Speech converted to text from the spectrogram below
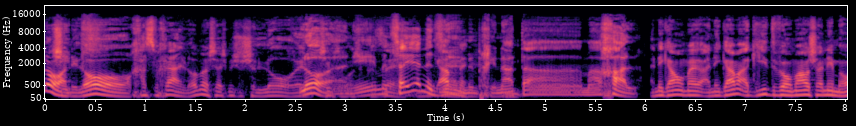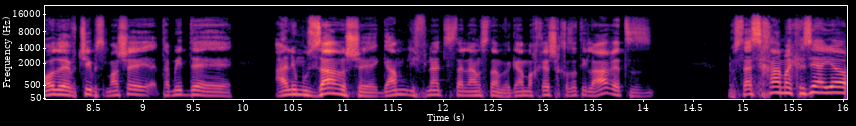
לא, צ'יפס. אני לא, חס וחלילה, אני לא אומר שיש מישהו שלא אוהב לא, צ'יפס משהו אני. מציין את גם- זה מבחינת המאכל. אני גם אומר, אני גם אגיד ואומר שאני מאוד אוהב צ'יפס. מה שתמיד אה, היה לי מוזר, שגם לפני הטיסה לאמסטרדם וגם אחרי שחזרתי לארץ, אז נושא השיחה המרכזי היה,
